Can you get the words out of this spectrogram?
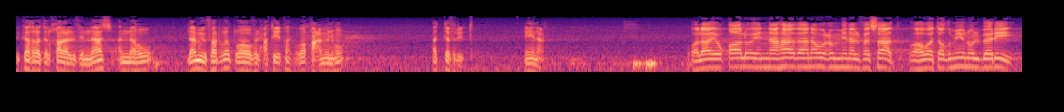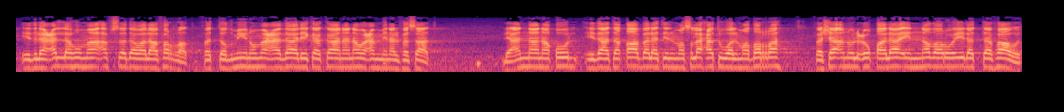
لكثرة الخلل في الناس أنه لم يفرط وهو في الحقيقة وقع منه التفريط. أي نعم. ولا يقال إن هذا نوع من الفساد وهو تضمين البريء إذ لعله ما أفسد ولا فرط فالتضمين مع ذلك كان نوعا من الفساد. لأننا نقول إذا تقابلت المصلحة والمضرة فشأن العقلاء النظر إلى التفاوت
